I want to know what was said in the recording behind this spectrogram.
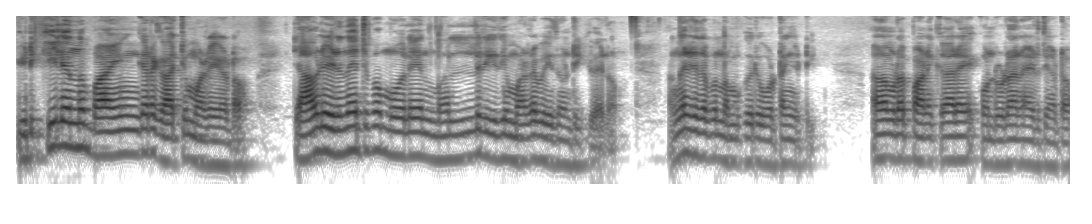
ഇടുക്കിയിൽ നിന്ന് ഭയങ്കര കാറ്റും മഴയും കേട്ടോ രാവിലെ എഴുന്നേറ്റപ്പം മുതലേ നല്ല രീതിയിൽ മഴ പെയ്തുകൊണ്ടിരിക്കുമായിരുന്നു അങ്ങനെ ഇരുന്നപ്പോൾ നമുക്കൊരു ഓട്ടം കിട്ടി. അത് നമ്മുടെ പണിക്കാരെ കൊണ്ടുവിടാനായിരുന്നു കേട്ടോ.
